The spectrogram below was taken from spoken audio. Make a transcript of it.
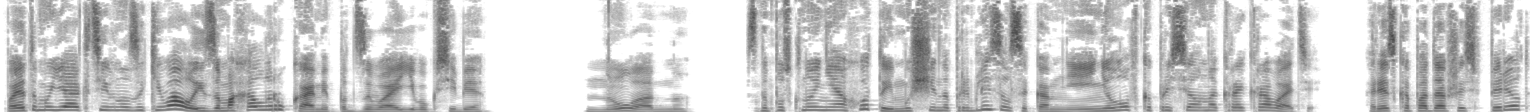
поэтому я активно закивала и замахала руками, подзывая его к себе. «Ну ладно». С напускной неохотой мужчина приблизился ко мне и неловко присел на край кровати. Резко подавшись вперед,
